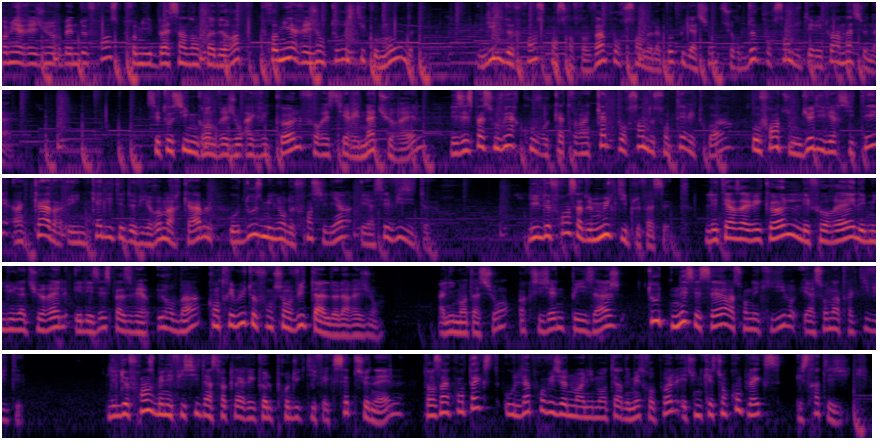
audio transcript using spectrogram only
Première région urbaine de France, premier bassin d'emploi d'Europe, première région touristique au monde, l'Île-de-France concentre 20% de la population sur 2% du territoire national. C'est aussi une grande région agricole, forestière et naturelle. Les espaces ouverts couvrent 84% de son territoire, offrant une biodiversité, un cadre et une qualité de vie remarquables aux 12 millions de franciliens et à ses visiteurs. L'Île-de-France a de multiples facettes. Les terres agricoles, les forêts, les milieux naturels et les espaces verts urbains contribuent aux fonctions vitales de la région. Alimentation, oxygène, paysage, toutes nécessaires à son équilibre et à son attractivité. L'Île-de-France bénéficie d'un socle agricole productif exceptionnel, dans un contexte où l'approvisionnement alimentaire des métropoles est une question complexe et stratégique.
